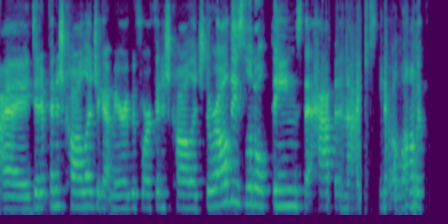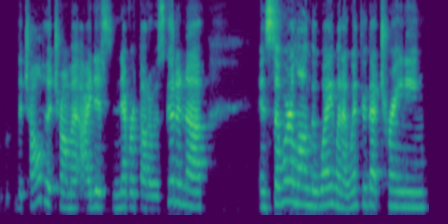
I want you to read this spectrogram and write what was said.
i didn't finish college i got married before i finished college there were all these little things that happened i just you know along with the childhood trauma i just never thought i was good enough and somewhere along the way when i went through that training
